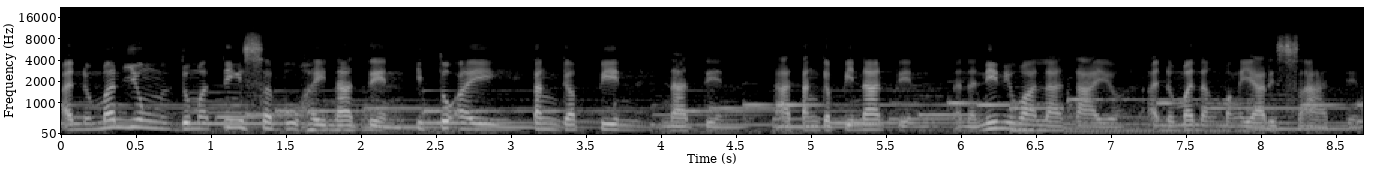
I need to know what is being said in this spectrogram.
anuman yung dumating sa buhay natin, ito ay tanggapin natin. At tanggapin natin na naniniwala tayo anuman ang mangyari sa atin,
